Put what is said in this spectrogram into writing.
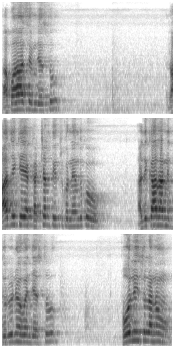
అపహాస్యం చేస్తూ రాజకీయ కక్షలు తీర్చుకునేందుకు అధికారాన్ని దుర్వినియోగం చేస్తూ పోలీసులను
